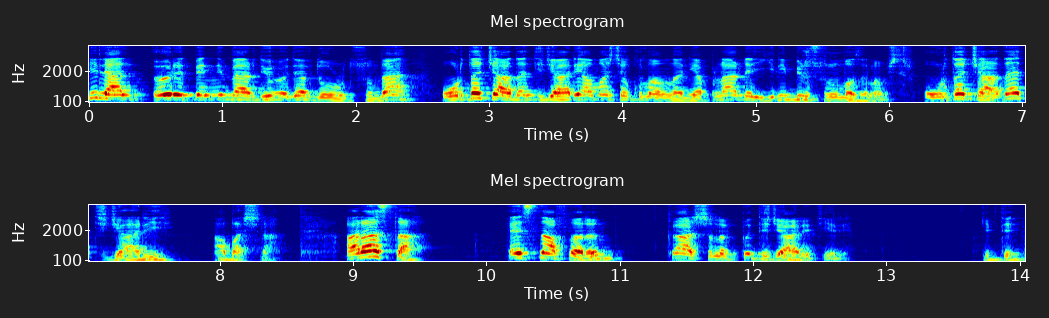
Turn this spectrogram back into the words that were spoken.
Hilal öğretmeninin verdiği ödev doğrultusunda Orta Çağ'da ticari amaçla kullanılan yapılarla ilgili bir sunum hazırlamıştır. Orta Çağ'da ticari amaçla. Arasta esnafların karşılıklı ticaret yeri. Gitti.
